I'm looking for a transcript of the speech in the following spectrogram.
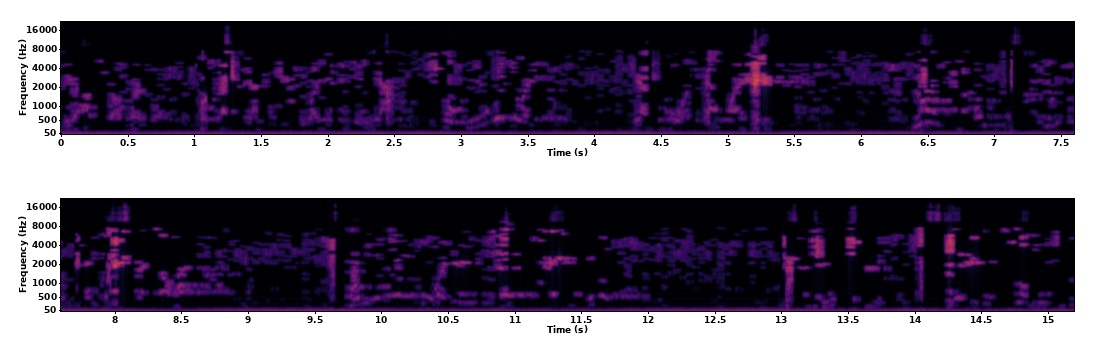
你好，小孩儿，我来接你，我也是人家，收银的，也我接我来。那我们讲，我们这个，从我今天开始，咱就是最正宗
